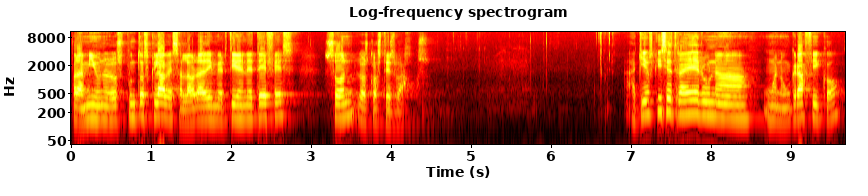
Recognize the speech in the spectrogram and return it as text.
para mí uno de los puntos claves a la hora de invertir en ETFs son los costes bajos. Aquí os quise traer una, un gráfico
